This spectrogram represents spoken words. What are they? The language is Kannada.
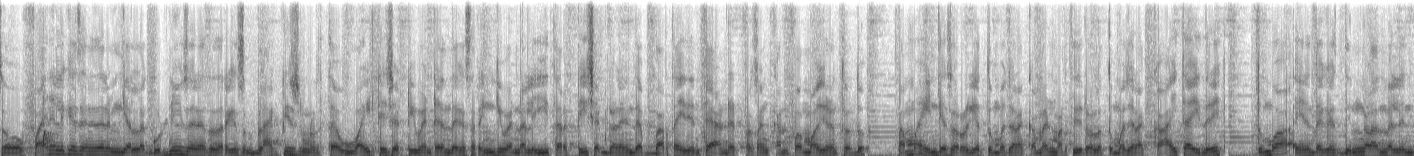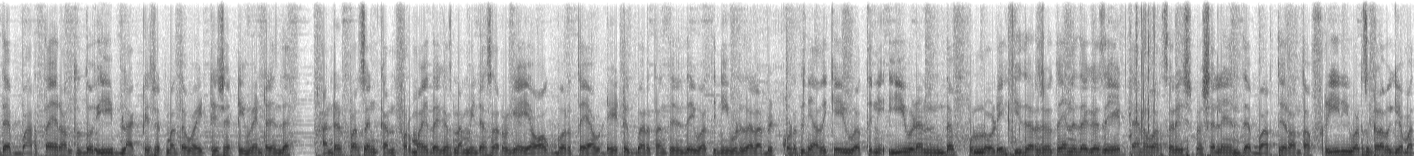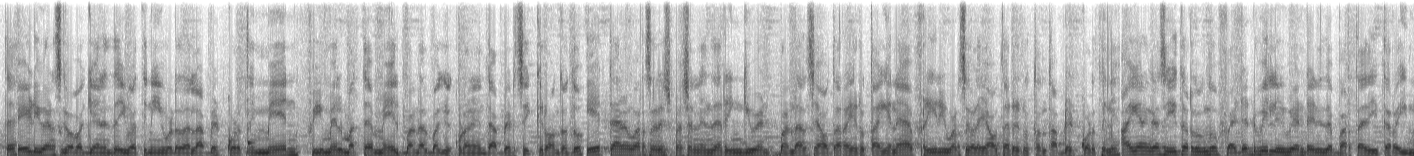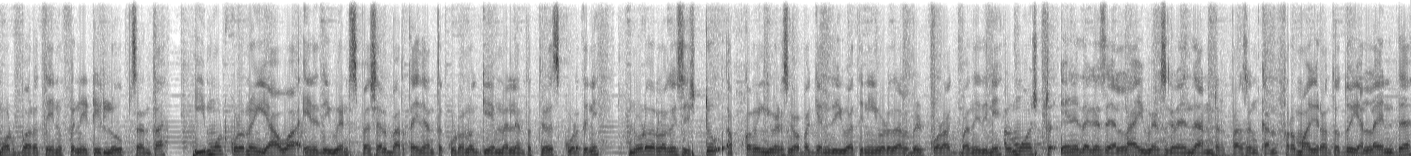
ಸೊ ಫೈನಲ್ ಕೇಸ್ ಏನಿದೆ? ನಿಮಗೆಲ್ಲ ಗುಡ್ ನ್ಯೂಸ್ ಏನಿದೆ? ಬ್ಲಾಕ್ ಟಿ ಶರ್ಟ್ ಮತ್ತೆ ವೈಟ್ ಟಿ ಶರ್ಟ್ ಇವೆಂಟ್ ಏನಿದೆ? ಸರ್ ರಿಂಗ್ ಇವೆಂಟ್ನಲ್ಲಿ ಈ ಥರ ಟಿ ಶರ್ಟ್ಗಳಿಂದ ಬರ್ತಾ ಇದೆ ಅಂತೆ ಹಂಡ್ರೆಡ್ ಪರ್ಸೆಂಟ್ ಕನ್ಫರ್ಮ್ ಆಗಿರುವಂಥದ್ದು. ನಮ್ಮ ಇಂಡಿಯಾ ಸರ್ವರ್ಗೆ ತುಂಬ ಜನ ಕಮೆಂಟ್ ಮಾಡ್ತಿದ್ರಲ್ಲ ತುಂಬ ಜನ ಕಾಯ್ತಾ ಇದ್ರಿ. ತುಂಬ ಏನಿದೆ ದಿನಗಳಾದ್ಮೇಲಿಂದ ಬರ್ತಾ ಇರೋವಂಥದ್ದು ಈ ಬ್ಲಾಕ್ ಟಿ ಶರ್ಟ್ ಮತ್ತು ವೈಟ್ ಟಿ ಶರ್ಟ್ ಇವೆಂಟ್ ಏನಿದೆ. ಹಂಡ್ರೆಡ್ ಪರ್ಸೆಂಟ್ ಕನ್ಫರ್ಮ್ ಆಗಿದೆ ನಮ್ಮ ಇಂಡಿಯಾ ಸರ್ವರ್ಗೆ ಯಾವಾಗ ಬರುತ್ತೆ, ಯಾವ ಡೇಟಿಗೆ ಬರುತ್ತೆ ಅಂತ ಇವತ್ತಿನ ಈ ವಿಡಿಯೋದಲ್ಲಿ ಅಪ್ಡೇಟ್ ಕೊಡ್ತೀನಿ. ಅದಕ್ಕೆ ಇವತ್ತಿನ ಈ ವಿಡಿಯೋನಿಂದ ಫುಲ್ ನೋಡಿ. ಇದರ ಜೊತೆ ಏನಿದೆ ಗಸ್ ಏಟ್ ಆನಿವರ್ಸರಿ ಸ್ಪೆಷಲ್ ಏನಿದೆ, ಬರ್ತಿರೋಂಥ ಫ್ರೀ ರಿವಾರ್ಡ್ಸ್ಗಳ ಬಗ್ಗೆ ಮತ್ತೆ ಪೇಡ್ ಇವೆಂಟ್ಸ್ಗಳ ಬಗ್ಗೆ ಏನಿದೆ, ಇವತ್ತಿನ ಈ ವಿಡಿಯೋದಲ್ಲಿ ಅಪ್ಡೇಟ್ ಕೊಡ್ತೀನಿ. ಮೇನ್ ಫೀಮೇಲ್ ಮತ್ತೆ ಮೇಲ್ ಬಂಡಲ್ ಬಗ್ಗೆ ಕೂಡ ಏನಿದೆ ಅಪ್ಡೇಟ್ ಸಿಕ್ಕಿರುವಂಥದ್ದು ಏಟ್ ಆನಿವರ್ಸರಿ ಸ್ಪೆಷಲ್ನಿಂದ ರಿಂಗ್ ಇವೆಂಟ್ ಬಂಡಲ್ಸ್ ಯಾವ ತರ ಇರುತ್ತಾಗೇನೆ ಫ್ರೀ ಗಳು ಯಾವ ತರ ಇರುತ್ತೆ ಅಂತ ಅಪ್ಡೇಟ್ ಕೊಡ್ತೀನಿ. ಹಾಗೆ guys, ಈ ತರದೊಂದು ಫೆಡೆಡ್ ವಿಲ್ ಇವೆಂಟ್ ಏನಿದೆ, ಬರ್ತಾ ಇದೆ, ಈ ತರ ಇಮೋಟ್ ಬರುತ್ತೆ ಇನ್ಫಿನಿಟಿ ಲೂಪ್ಸ್ ಅಂತ. ಇಮೋಟ್ ಕೂಡ ಯಾವ ಏನಿದೆ ಇವೆಂಟ್ ಸ್ಪೆಷಲ್ ಬರ್ತಾ ಇದೆ ಅಂತ ಕೂಡ ಗೇಮ್ನಲ್ಲಿ ಅಂತ ತಿಳಿಸ್ಕೊಡ್ತೀನಿ. ನೋಡೋದ್ರೊಳಗೆ ಇಷ್ಟು ಅಪ್ಕಮಿಂಗ್ ಇವೆಂಟ್ಸ್ಗಳ ಬಗ್ಗೆ ಏನಿದೆ, ಇವತ್ತಿನ ಈ ವಿಡಿಯೋದಲ್ಲಿ ಅಪ್ಡೇಟ್ ಕೊಡಕ್ಕೆ ಬಂದಿದ್ದೀನಿ. ಆಲ್ಮೋಸ್ಟ್ ಏನಿದೆ ಗೈಸ್ ಎಲ್ಲ ಇವೆಂಟ್ಸ್ ಗಳಿಂದ ಹಂಡ್ರೆಡ್ ಪರ್ಸೆಂಟ್ ಕನ್ಫರ್ಮ್ ಆಗಿರೋಂಥದ್ದು, ಎಲ್ಲ ಏನಿದೆ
